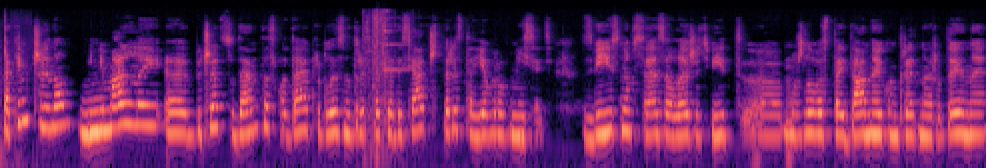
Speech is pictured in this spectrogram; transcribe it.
Таким чином, мінімальний е, бюджет студента складає приблизно 350-400 євро в місяць. Звісно, все залежить від е, можливостей даної конкретної родини,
